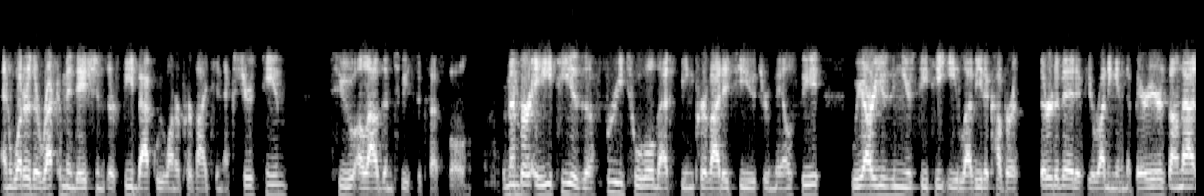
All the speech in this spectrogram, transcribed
and what are the recommendations or feedback we want to provide to next year's team to allow them to be successful. Remember, AET is a free tool that's being provided to you through MAELC. We are using your CTE levy to cover third of it. If you're running into barriers on that,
